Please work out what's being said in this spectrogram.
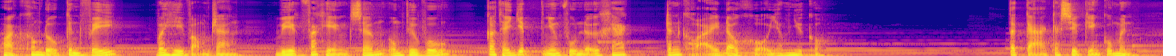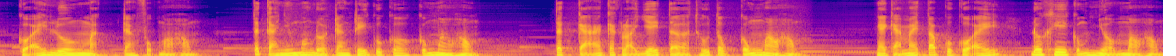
hoặc không đủ kinh phí với hy vọng rằng việc phát hiện sớm ung thư vú có thể giúp những phụ nữ khác tránh khỏi đau khổ giống như cô. Tất cả các sự kiện của mình, cô ấy luôn mặc trang phục màu hồng. Tất cả những món đồ trang trí của cô cũng màu hồng. Tất cả các loại giấy tờ thủ tục cũng màu hồng. Ngay cả mái tóc của cô ấy đôi khi cũng nhuộm màu hồng.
